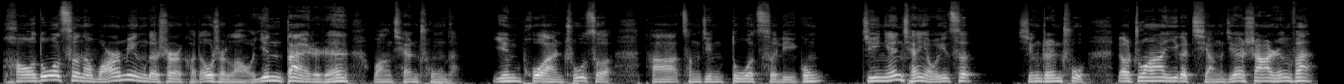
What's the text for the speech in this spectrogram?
好多次呢玩命的事可都是老殷带着人往前冲的。因破案出色，他曾经多次立功。几年前有一次，刑侦处要抓一个抢劫杀人犯。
